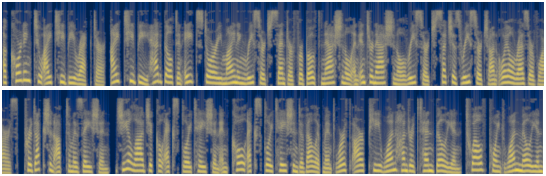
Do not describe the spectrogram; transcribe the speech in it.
According to ITB Rector, ITB had built an eight-story mining research center for both national and international research such as research on oil reservoirs, production optimization, geological exploitation and coal exploitation development worth Rp 110 billion $12.1 million.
